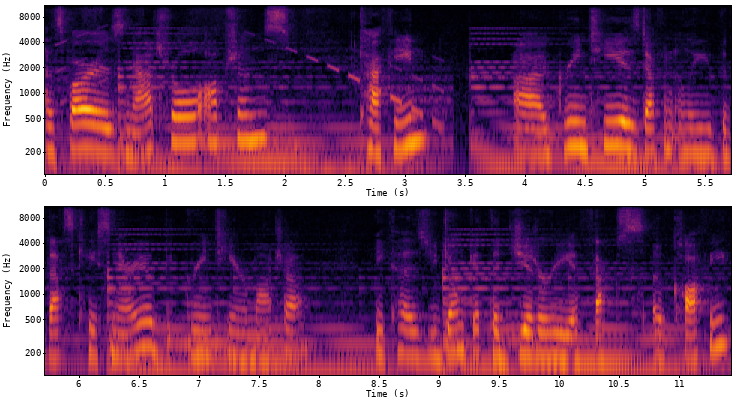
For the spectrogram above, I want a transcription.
As far as natural options, caffeine, uh, green tea is definitely the best case scenario, green tea or matcha, because you don't get the jittery effects of coffee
